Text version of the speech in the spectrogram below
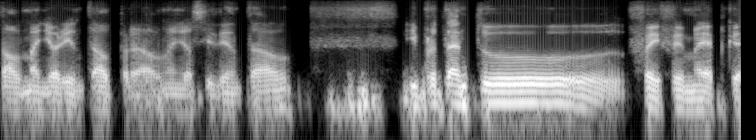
da Alemanha Oriental para a Alemanha Ocidental e portanto foi, foi uma época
